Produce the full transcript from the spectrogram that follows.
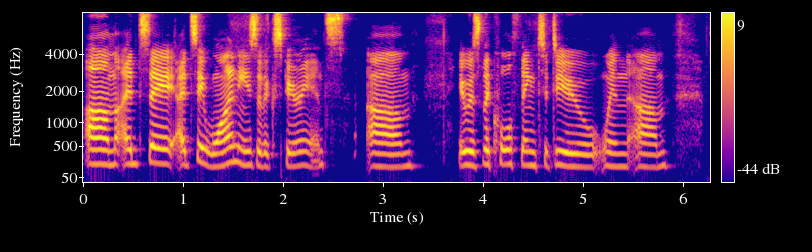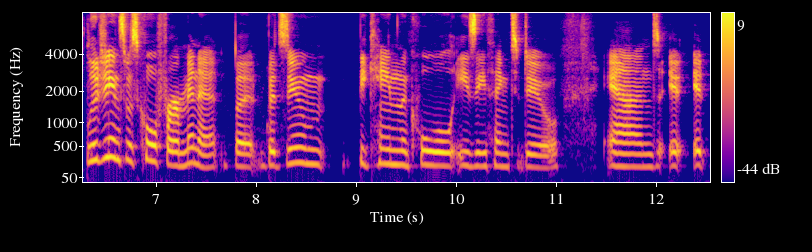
Um, I'd say I'd say one ease of experience. Um, it was the cool thing to do when um, Blue Jeans was cool for a minute, but but Zoom became the cool, easy thing to do, and it it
